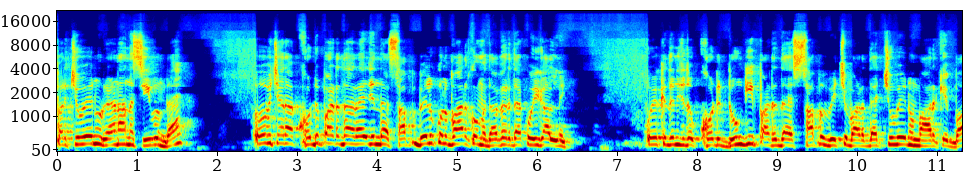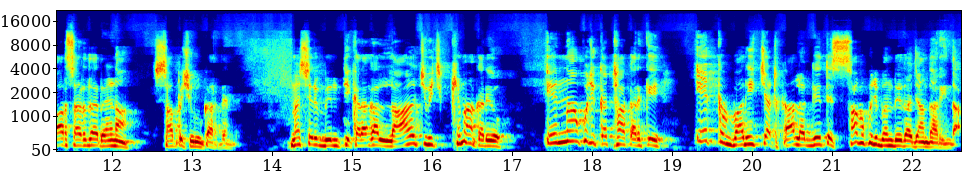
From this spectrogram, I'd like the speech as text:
ਪਰ ਚੂਹੇ ਨੂੰ ਰਹਿਣਾ ਨਸੀਬ ਹੁੰਦਾ ਹੈ। ਉਹ ਵਿਚਾਰਾ ਖੁੱਡ ਪੱਟਦਾ ਰਹਿ ਜਾਂਦਾ, ਸੱਪ ਬਿਲਕੁਲ ਬਾਹਰ ਘੁੰਮਦਾ ਫਿਰਦਾ, ਕੋਈ ਗੱਲ ਨਹੀਂ। ਉਹ ਇੱਕ ਦਿਨ ਜਦੋਂ ਖੁੱਡ ਡੂੰਗੀ ਪੱਟਦਾ ਸੱਪ ਵਿੱਚ ਵੜਦਾ ਚੂਹੇ ਨੂੰ ਮਾਰ ਕੇ ਬਾਹਰ ਸੜਦਾ ਰਹਿਣਾ ਸੱਪ ਸ਼ੁਰੂ ਕਰ ਦਿੰਦਾ ਮੈਂ ਸਿਰਫ ਬੇਨਤੀ ਕਰਾਂਗਾ, ਲਾਲਚ ਵਿੱਚ ਖਿਮਾ ਕਰਿਓ। ਇੰਨਾ ਕੁਝ ਇਕੱਠਾ ਕਰਕੇ ਇੱਕ ਵਾਰੀ ਝਟਕਾ ਲੱਗੇ ਤੇ ਸਭ ਕੁਝ ਬੰਦੇ ਦਾ ਜਾਂਦਾ ਰਹਿੰਦਾ।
